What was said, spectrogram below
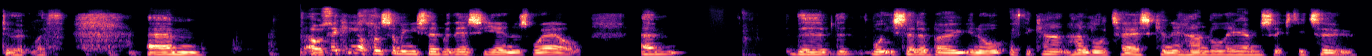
do it with. Um, I was picking up on something you said with SEN as well. Um, the, the, what you said about you know if they can't handle a test, can they handle AM62?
